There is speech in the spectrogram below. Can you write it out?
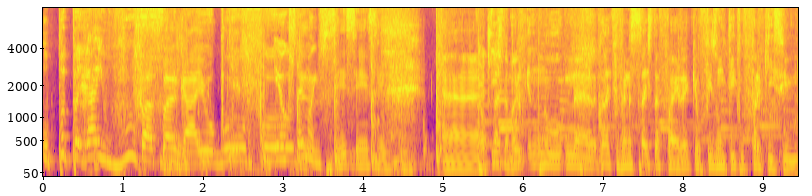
O papagaio bufo. Papagaio bufo. Eu gostei muito. Sim, sim, sim. Ah, gostei isto também. no- na- Quando é que foi? Na sexta-feira que eu fiz um título fraquíssimo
